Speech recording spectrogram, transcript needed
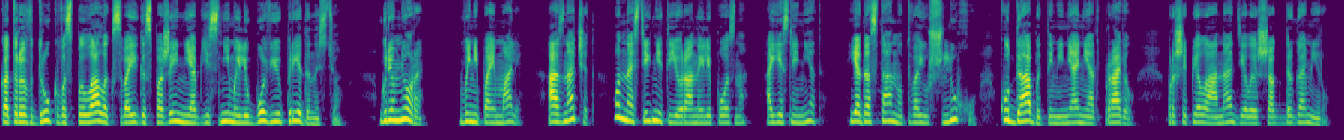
которая вдруг воспылала к своей госпоже необъяснимой любовью и преданностью. Грюмнёры, вы не поймали, а значит, он настигнет ее рано или поздно. А если нет, я достану твою шлюху, куда бы ты меня ни отправил, прошипела она, делая шаг к Драгомиру.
